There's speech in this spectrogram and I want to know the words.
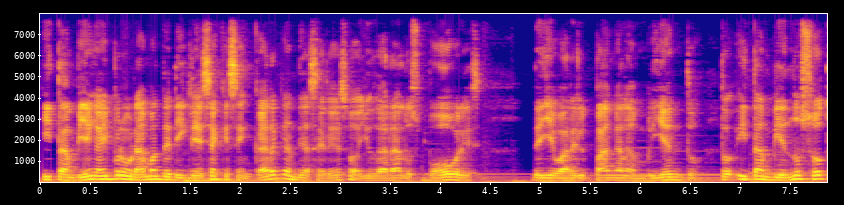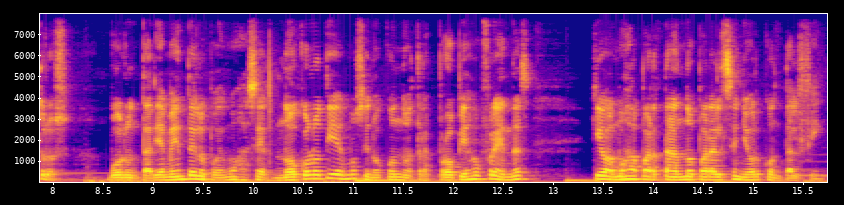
y también hay programas de la iglesia que se encargan de hacer eso, ayudar a los pobres, de llevar el pan al hambriento y también nosotros voluntariamente lo podemos hacer, no con los diezmos, sino con nuestras propias ofrendas que vamos apartando para el Señor con tal fin.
